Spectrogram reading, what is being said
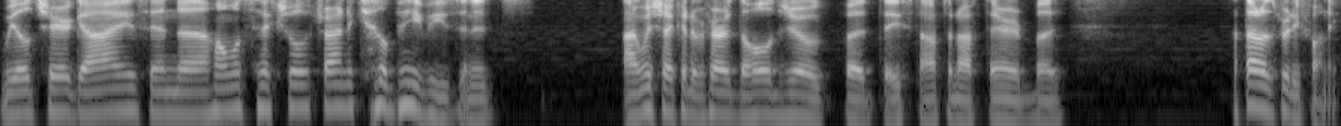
wheelchair guys and uh, homosexual trying to kill babies. And it's, I wish I could have heard the whole joke, but they stopped it off there. But I thought it was pretty funny.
